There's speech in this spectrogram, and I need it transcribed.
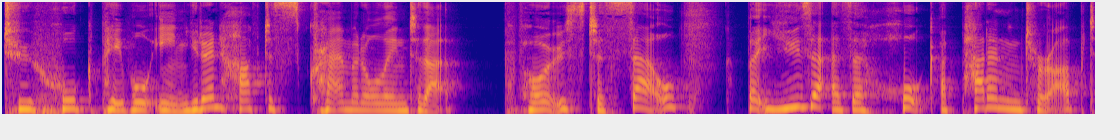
to hook people in. You don't have to scram it all into that post to sell, but use it as a hook, a pattern interrupt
